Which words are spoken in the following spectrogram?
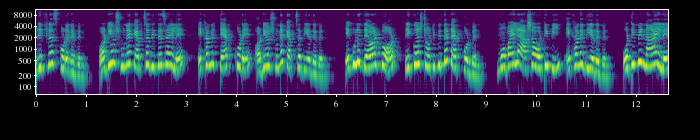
রিফ্রেশ করে নেবেন। অডিও শুনে ক্যাপচা দিতে চাইলে এখানে ট্যাপ করে অডিও শুনে ক্যাপচা দিয়ে দেবেন। এগুলি দেওয়ার পর রিকোয়েস্ট ওটিপিতে ট্যাপ করবেন। মোবাইলে আসা ওটিপি এখানে দিয়ে দেবেন। ওটিপি না এলে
